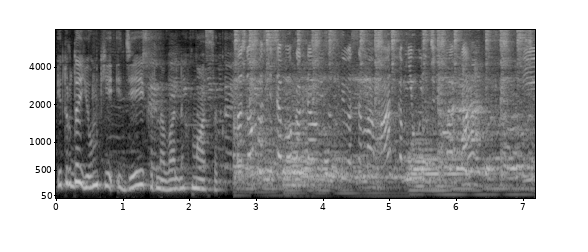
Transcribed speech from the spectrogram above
и трудоемкие идеи карнавальных масок. Потом, после того, когда у застыла сама маска, мне высыпали глаза, и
